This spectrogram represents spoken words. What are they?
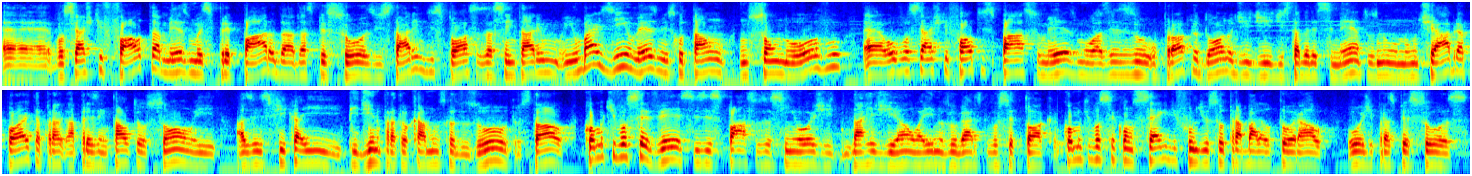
É, você acha que falta mesmo esse preparo da, das pessoas de estarem dispostas a sentarem em um barzinho mesmo, escutar um, um som novo, é, ou você acha que falta espaço mesmo, ou às vezes o, próprio dono de, de, de estabelecimentos não, não, te abre a porta para apresentar o teu som e às vezes fica aí pedindo para tocar a música dos outros tal. Como que você vê esses espaços assim hoje na região aí, nos lugares que você toca? Como que você consegue difundir o seu trabalho autoral hoje para as pessoas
